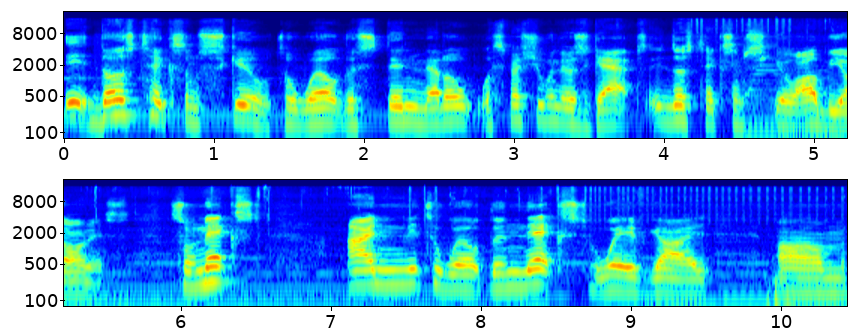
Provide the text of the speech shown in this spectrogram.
it does take some skill to weld this thin metal, especially when there's gaps. It does take some skill, I'll be honest. So next, I need to weld the next waveguide um,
